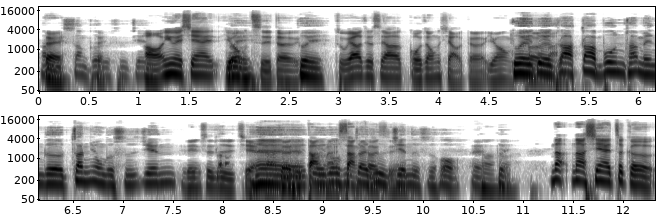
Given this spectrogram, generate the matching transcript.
他们上课的时间。哦，因为现在游泳池的对，主要就是要国中小的游泳课。对对，大大部分他们的占用的时间，一定是日间，啊，对，对，都是在日间的时候。哎，对。那那现在这个。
